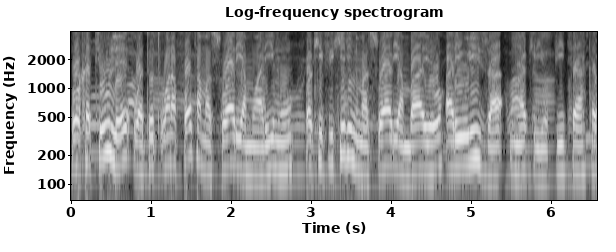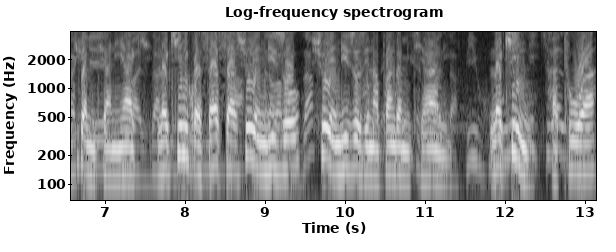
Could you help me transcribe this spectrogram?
Wakati ule watoto wanafuata maswali ya mwalimu wakifikiri ni maswali ambayo aliuliza miaka iliyopita katika mitihani yake, lakini kwa sasa shule ndizo shule ndizo zinapanga mitihani, lakini hatua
